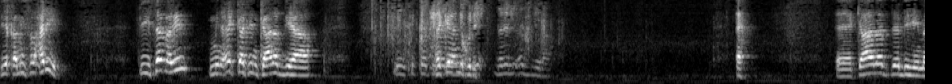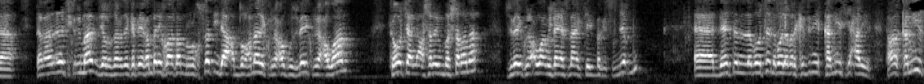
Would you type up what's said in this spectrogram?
في قميص الحديد في سفر من عكة كانت بها. حكاية حكاية يعني خدش. إيه. إيه، كانت بهما. طبعا أنس كل ما جرد ذلك في غنبري خاصة رخصة إلى عبد الرحمن كل عوف والزبير كل عوام كورش على العشرة مبشرنا زبير كل عوام مش لا يسمع سيد بكر الصديق بو. آه، ديت لبوت لبو لبركدني قميص حرير طبعا قميص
